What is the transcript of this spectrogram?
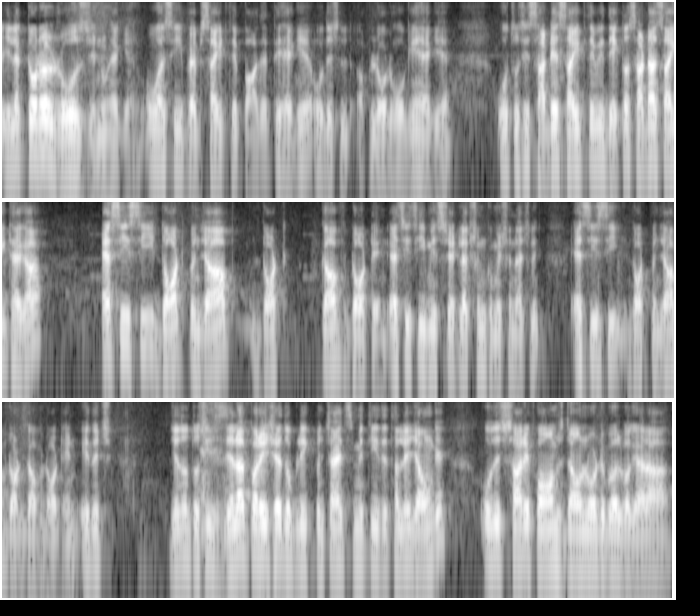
electoral rolls ਜਿਹਨੂੰ ਹੈਗੇ ਉਹ ਅਸੀਂ ਵੈਬਸਾਈਟ ਤੇ ਪਾ ਦਿੱਤੇ ਹੈਗੇ ਆ, ਉਹਦੇ ਚ ਅਪਲੋਡ ਹੋ ਗਏ ਹੈਗੇ ਆ। ਉਹ ਤੁਸੀਂ ਸਾਡੇ ਸਾਈਟ ਤੇ ਵੀ ਦੇਖ ਲਓ। ਸਾਡਾ ਸਾਈਟ ਹੈਗਾ sec.punjab.gov.in sec means state election commission, actually. Sec.punjab.gov.in ਇਹਦੇ ਚ ਜਦੋਂ ਤੁਸੀਂ ਜ਼ਿਲ੍ਹਾ ਪਰਿਸ਼ਦ ਉਬਲਿਕ ਪੰਚਾਇਤ ਸਮਿਤੀ ਦੇ ਥੱਲੇ ਜਾਓਗੇ, ਉਹਦੇ 'ਚ ਸਾਰੇ ਫਾਰਮਸ ਡਾਊਨਲੋਡੇਬਲ ਵਗੈਰਾ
